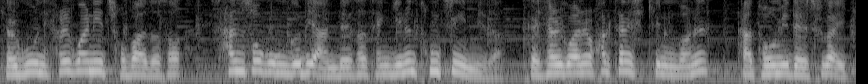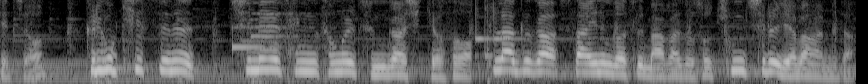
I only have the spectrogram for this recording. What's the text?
결국은 혈관이 좁아져서 산소 공급이 안 돼서 생기는 통증입니다. 그러니까 혈관을 확장시키는 거는 다 도움이 될 수가 있겠죠. 그리고 키스는 치매 생성을 증가시켜서 플라그가 쌓이는 것을 막아줘서 충치를 예방합니다.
